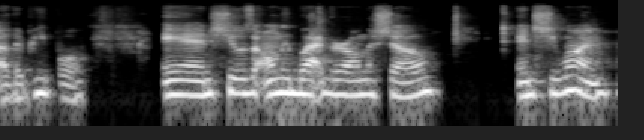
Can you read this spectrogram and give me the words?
other people and she was the only black girl on the show, and she won.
